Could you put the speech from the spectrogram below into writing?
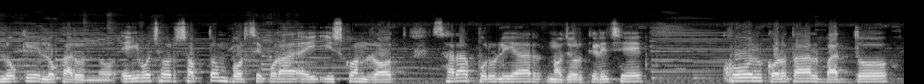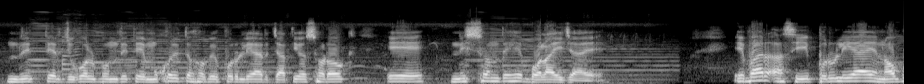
লোকে লোকারণ্য। এই বছর সপ্তম বর্ষে পড়া এই ইস্কন রথ সারা পুরুলিয়ার নজর কেড়েছে। খোল, করতাল, বাদ্য, নৃত্যের যুগলবন্দিতে মুখরিত হবে পুরুলিয়ার জাতীয় সড়ক। এ নিঃসন্দেহে বলাই যায়। এবার আসি পুরুলিয়ায় নব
